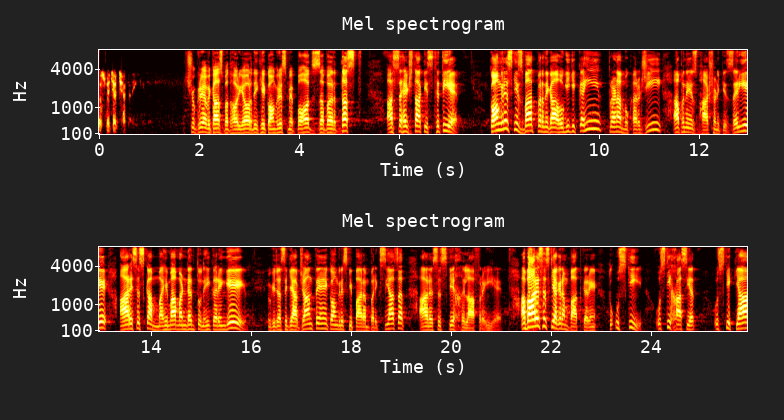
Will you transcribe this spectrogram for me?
उसमें चर्चा करेंगे। शुक्रिया विकास भदौरिया और देखिए कांग्रेस में बहुत ज़बरदस्त असहजता की स्थिति है। कांग्रेस की इस बात पर निगाह होगी कि कहीं प्रणब मुखर्जी अपने इस भाषण के ज़रिए आरएसएस का महिमा मंडन तो नहीं करेंगे, क्योंकि जैसे कि आप जानते हैं, कांग्रेस की पारंपरिक सियासत आरएसएस के खिलाफ रही है। अब आरएसएस की अगर हम बात करें तो उसकी उसकी खासियत, उसके क्या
